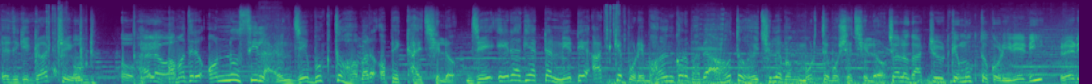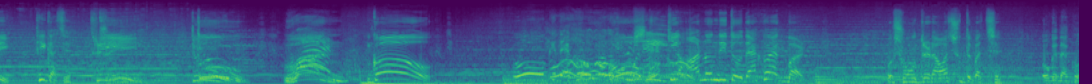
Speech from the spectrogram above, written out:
এদিকে গার্ট্রিউড ও হ্যালো আমাদের অন্য সি লায়ন যে মুক্ত হবার অপেক্ষায় ছিল যে এর আগে একটা নেটে আটকে পড়ে ভয়ঙ্করভাবে আহত হয়েছিল এবং মরতে বসেছিল। চলো গাট্রিউডকে মুক্ত করি রেডি? রেডি ঠিক আছে। Three two one go oh okay দেখো ও কত খুশি কি আনন্দিত দেখো একবার। ও সমুদ্রের আওয়াজ শুনতে পাচ্ছে। ওকে দেখো।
